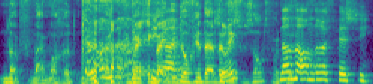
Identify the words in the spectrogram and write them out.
Nou, voor mij mag het. Maar ik, weet, ik weet niet of je daar de Sorry? rest verzand voor Dan de andere versie.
